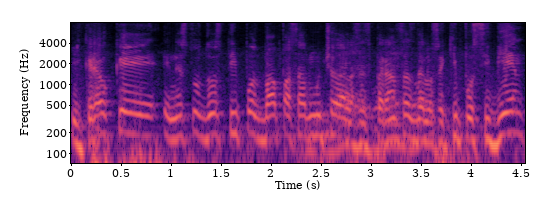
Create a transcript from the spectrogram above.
Y creo que en estos dos tipos va a pasar mucho de las esperanzas de los equipos. Si bien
